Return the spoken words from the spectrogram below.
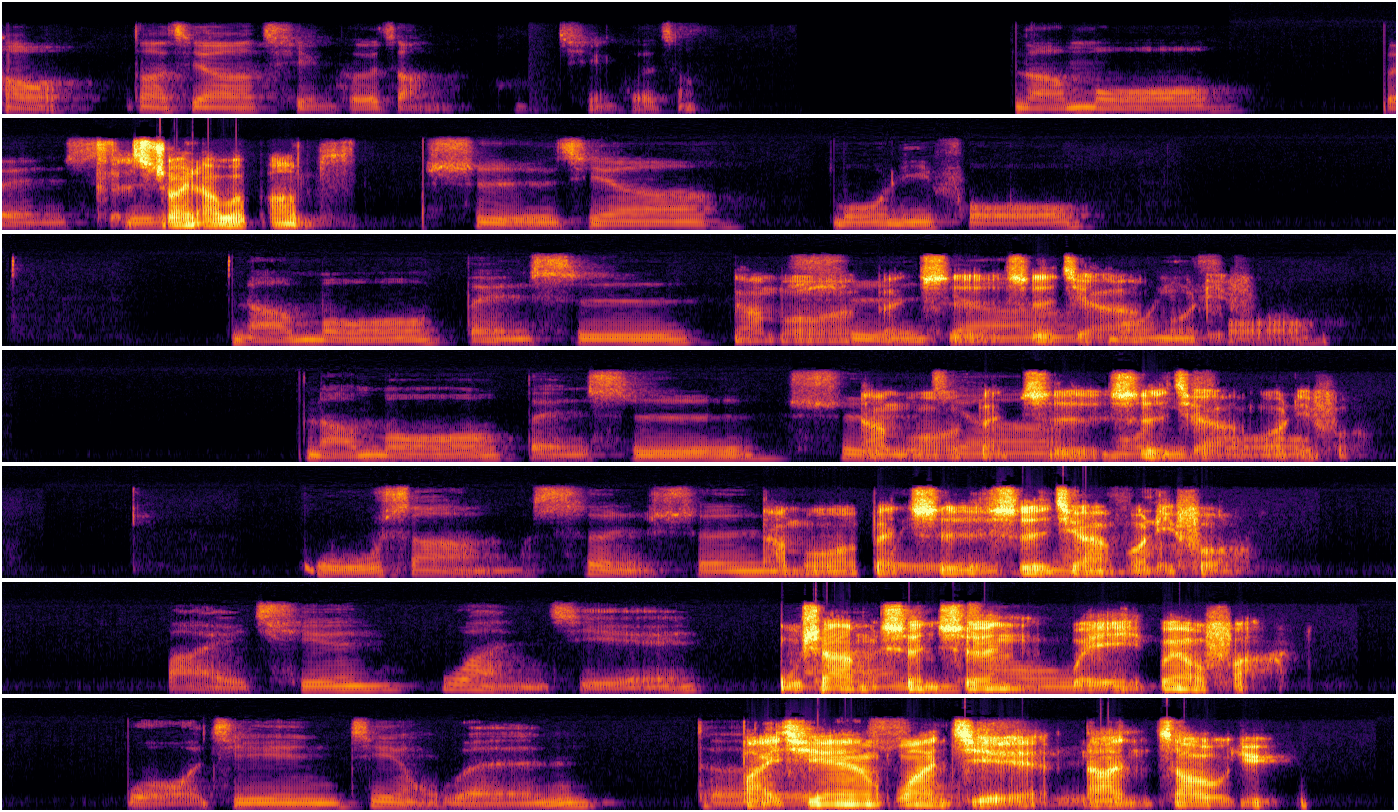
好，大家请合掌，请合掌。南无本师 Let's join our palms. 释迦牟尼佛。南无本师南无本师释迦牟尼佛。南无本师释迦牟尼佛。无上甚深南无本师释迦牟尼佛。百千万劫无上甚深为妙法。我今见闻得百千万劫难遭遇。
